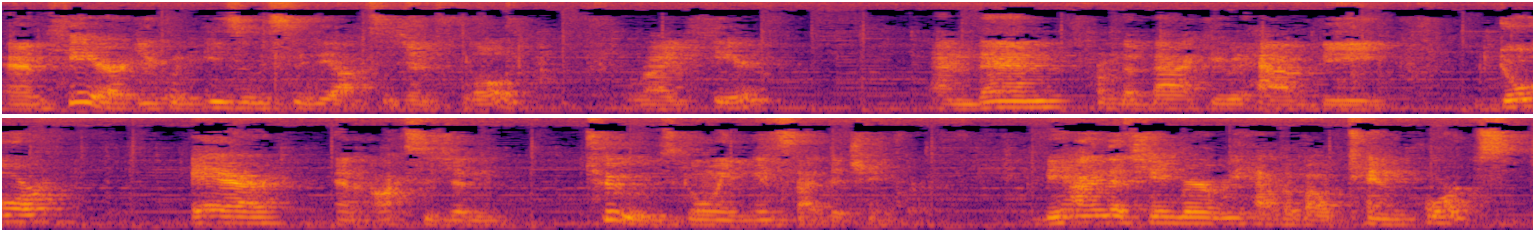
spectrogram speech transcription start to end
And here you can easily see the oxygen flow right here. And then from the back you would have the door, air, and oxygen tubes going inside the chamber. Behind the chamber we have about 10 ports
